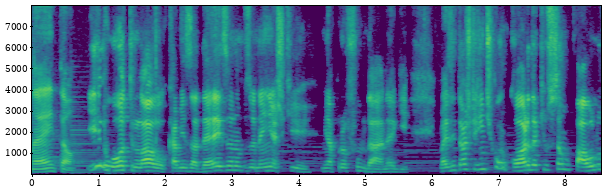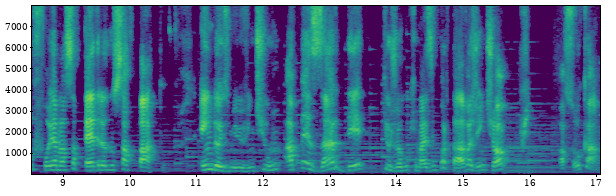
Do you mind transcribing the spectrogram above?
É, então. E o outro lá, o camisa 10, eu não preciso nem, acho que, me aprofundar, né, Gui? Mas então acho que a gente concorda que o São Paulo foi a nossa pedra no sapato em 2021, apesar de que o jogo que mais importava, a gente, ó, passou o carro.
